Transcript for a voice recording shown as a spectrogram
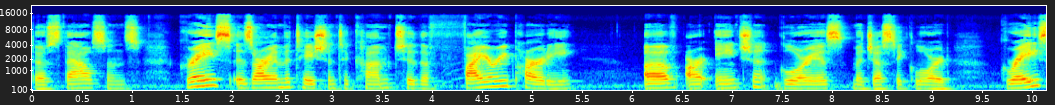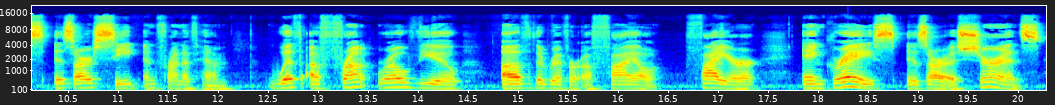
those thousands. Grace is our invitation to come to the fiery party of our ancient, glorious, majestic Lord. Grace is our seat in front of Him with a front row view of the river of fire, and grace is our assurance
